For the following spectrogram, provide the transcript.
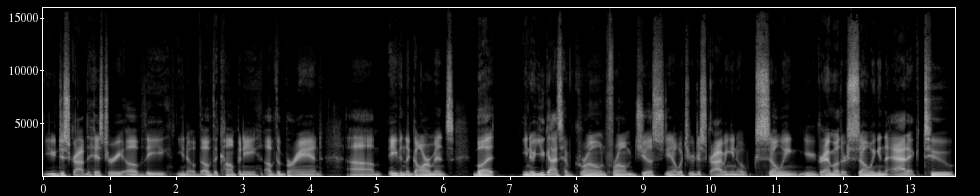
you described the history of the, you know, of the company, of the brand, um, even the garments. But you know, you guys have grown from just, you know, what you were describing, you know, sewing, your grandmother sewing in the attic to,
